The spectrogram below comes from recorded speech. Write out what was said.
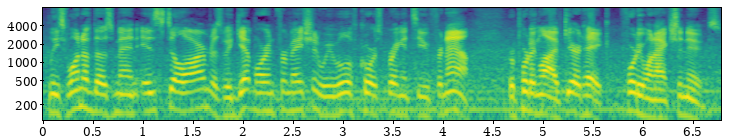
at least one of those men is still armed. As we get more information, we will, of course, bring it to you for now. Reporting live, Garrett Hake, 41 Action News.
